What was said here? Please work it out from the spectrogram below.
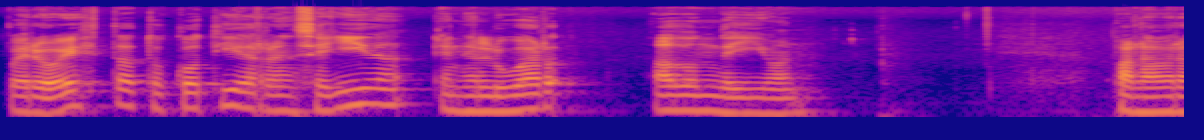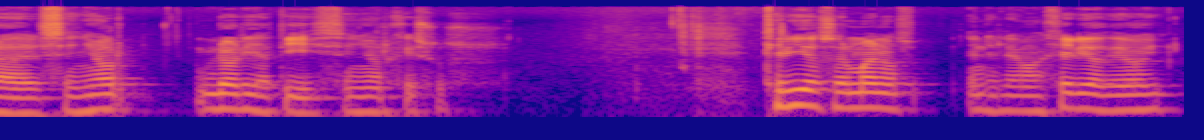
pero ésta tocó tierra enseguida en el lugar a donde iban. Palabra del Señor, gloria a ti, Señor Jesús. Queridos hermanos, en el Evangelio de hoy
